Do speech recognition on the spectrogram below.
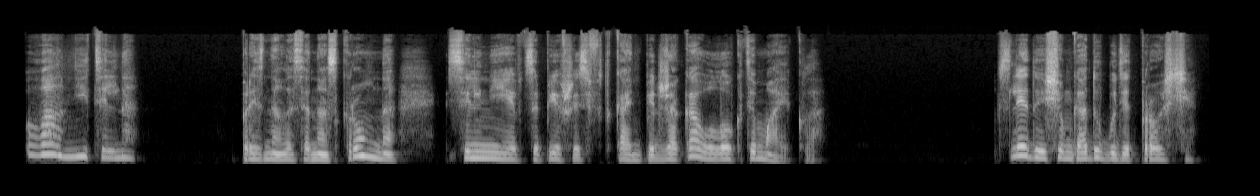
«Волнительно», — призналась она скромно, сильнее вцепившись в ткань пиджака у локтя Майкла. «В следующем году будет проще», —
